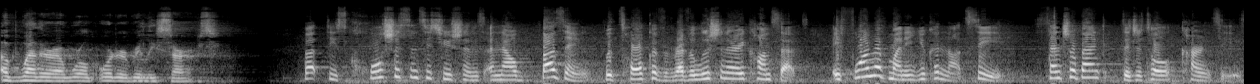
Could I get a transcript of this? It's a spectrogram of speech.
of whether a world order really serves. But these cautious institutions are now buzzing with talk of a revolutionary concept, a form of money you cannot see central bank digital currencies.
